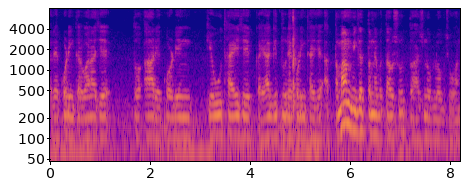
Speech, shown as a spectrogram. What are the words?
રેકોર્ડિંગ કરવાના છે. તો આ રેકોર્ડિંગ કેવું થાય છે, કયા ગીતનું રેકોર્ડિંગ થાય છે, આ તમામ વિગત તમને બતાવશું. તો આજનો બ્લોગ જોવાનો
